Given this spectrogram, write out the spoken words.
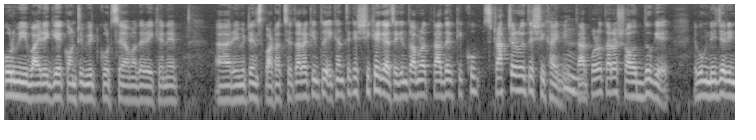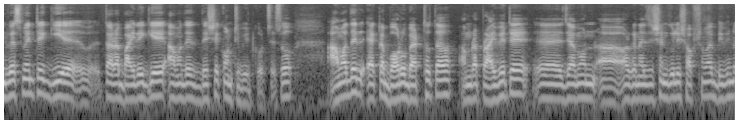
কর্মী বাইরে গিয়ে কন্ট্রিবিউট করছে আমাদের এখানে রিমিটেন্স পাঠাচ্ছে তারা কিন্তু এখান থেকে শিখে গেছে কিন্তু আমরা তাদেরকে খুব স্ট্রাকচার ওয়েতে শিখাইনি। তারপরেও তারা সহদ্যোগে এবং নিজের ইনভেস্টমেন্টে গিয়ে তারা বাইরে গিয়ে আমাদের দেশে কন্ট্রিবিউট করছে। সো আমাদের একটা বড় ব্যর্থতা আমরা প্রাইভেটে যেমন অর্গানাইজেশনগুলি সবসময় বিভিন্ন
